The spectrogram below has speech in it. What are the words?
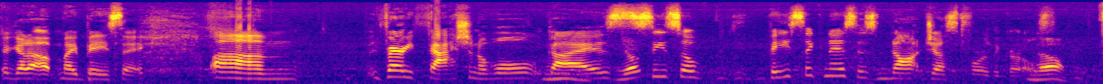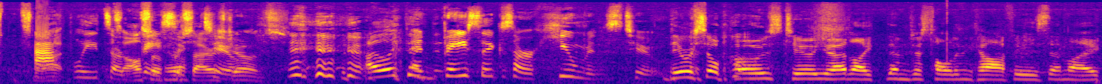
I gotta up my basic. Um, very fashionable guys. Yep. See, so basicness is not just for the girls. No. It's not. Athletes it's are also for Cyrus too. Jones. I like that And basics are humans too. they were so posed too. You had like them just holding the coffees, and like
